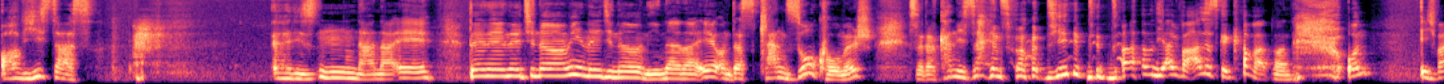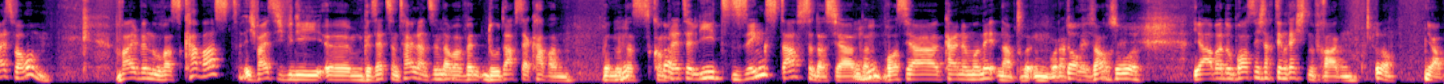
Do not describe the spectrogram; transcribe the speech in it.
oh, wie hieß das? Äh, dieses mm, na na eh eh und das klang so komisch so das kann nicht sein so die, da haben die einfach alles gecovert Mann und ich weiß warum weil wenn du was coverst, ich weiß nicht, wie die ähm, Gesetze in Thailand sind, aber wenn du darfst ja covern. Wenn du das komplette Lied singst, darfst du das ja. Dann brauchst du ja keine Moneten abdrücken oder Doch, vielleicht auch. so. Ja, aber du brauchst nicht nach den Rechten fragen. Genau. Ja,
